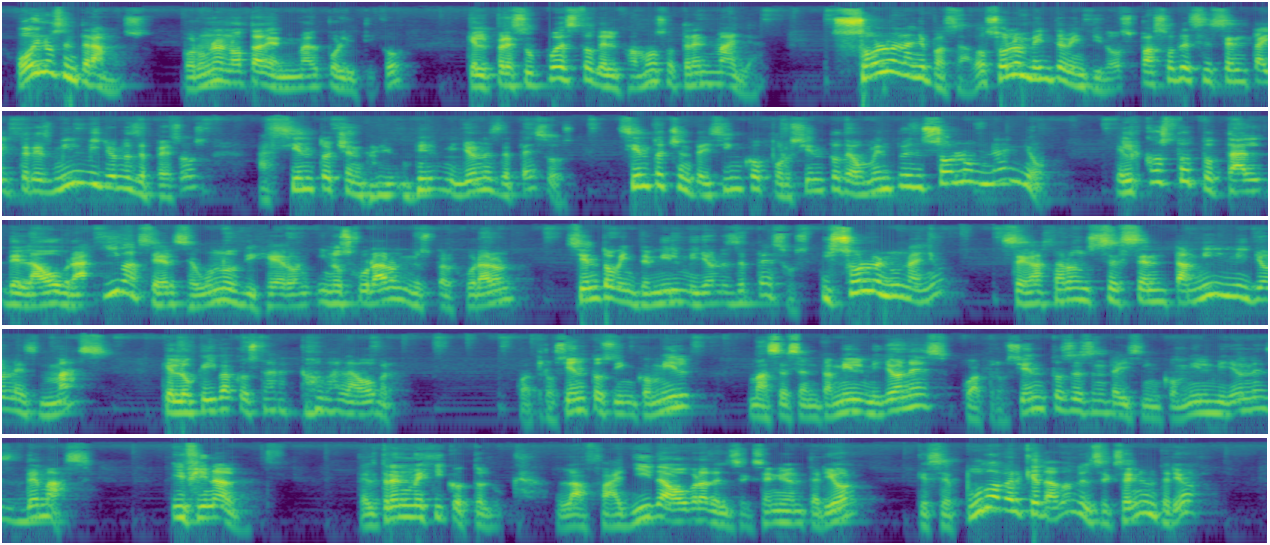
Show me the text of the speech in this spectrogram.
Hoy nos enteramos, por una nota de Animal Político, que el presupuesto del famoso tren Maya, solo el año pasado, solo en 2022, pasó de 63 mil millones de pesos a 181 mil millones de pesos. 185% de aumento en solo un año. El costo total de la obra iba a ser, según nos dijeron y nos juraron y nos perjuraron, 120 mil millones de pesos. Y solo en un año se gastaron 60 mil millones más que lo que iba a costar toda la obra. 405 mil más 60 mil millones, 465 mil millones de más. Y finalmente, el tren México-Toluca, la fallida obra del sexenio anterior, que se pudo haber quedado en el sexenio anterior,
